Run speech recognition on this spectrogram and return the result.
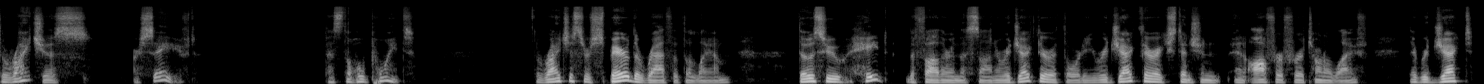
The righteous are saved. That's the whole point. The righteous are spared the wrath of the Lamb. Those who hate the Father and the Son and reject their authority, reject their extension and offer for eternal life, they reject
